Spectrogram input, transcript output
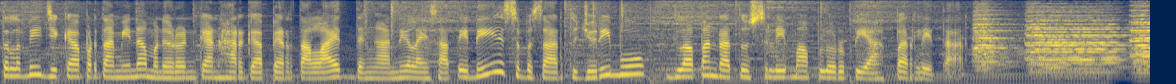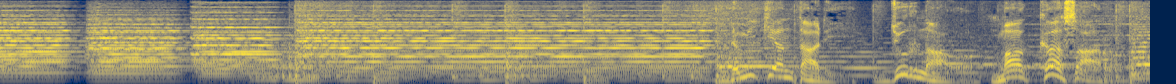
Terlebih jika Pertamina menurunkan harga Pertalite dengan nilai saat ini sebesar Rp7.850 per liter. Demikian tadi, Jurnal Makassar.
